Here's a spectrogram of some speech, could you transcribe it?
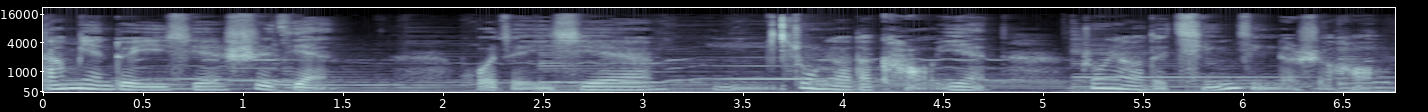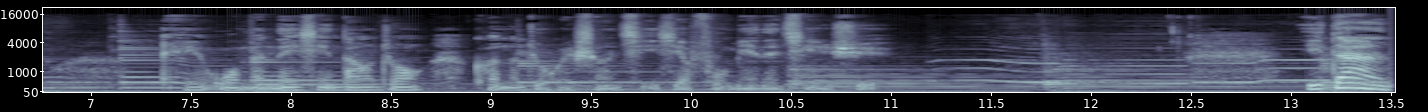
当面对一些事件或者一些嗯重要的考验、重要的情景的时候，哎，我们内心当中可能就会升起一些负面的情绪。一旦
